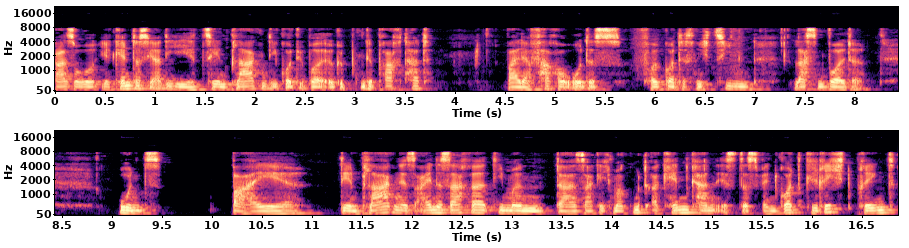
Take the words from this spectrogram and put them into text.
also ihr kennt das ja, die zehn Plagen, die Gott über Ägypten gebracht hat, weil der Pharao das Volk Gottes nicht ziehen lassen wollte. Und bei den Plagen ist eine Sache, die man da, sage ich mal, gut erkennen kann, ist, dass wenn Gott Gericht bringt,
